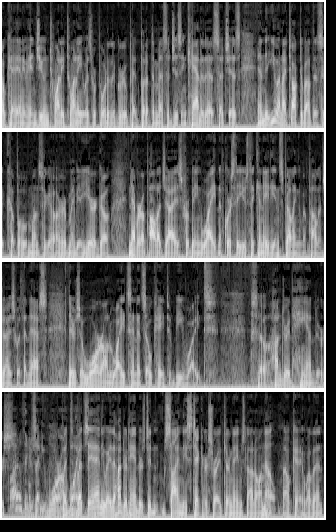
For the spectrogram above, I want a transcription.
Okay, anyway, in June 2020, it was reported the group had put up the messages in Canada, such as, and the, you and I talked about this a couple of months ago, or maybe a year ago. Never apologize for being white. And of course, they use the Canadian spelling of apologize with an S. There's a war on whites, and it's okay to be white. So, hundred handers. Well, I don't think there's any war on But whites. but anyway, the hundred handers didn't sign these stickers, right? Their name's not on No. them. Okay, well then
